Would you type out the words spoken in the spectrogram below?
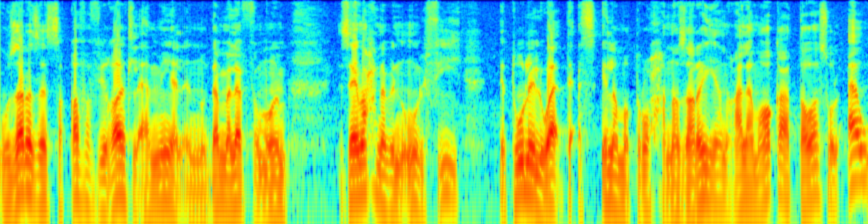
وزارة زي الثقافة في غاية الأهمية لأنه ده ملف مهم. زي ما إحنا بنقول في طول الوقت أسئلة مطروحة نظريا على مواقع التواصل أو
